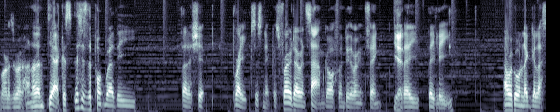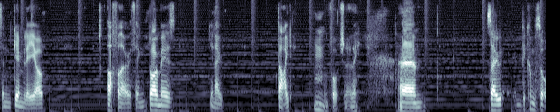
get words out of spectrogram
Riders of Rohan. And then, yeah, because this is the point where the Fellowship breaks, isn't it? Because Frodo and Sam go off and do their own thing. yeah, So they they leave. Aragorn, Legolas, and Gimli are off on their own thing. Boromir's, you know, died Hmm. unfortunately. Um, so it becomes sort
